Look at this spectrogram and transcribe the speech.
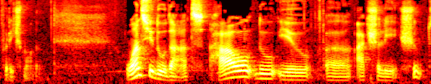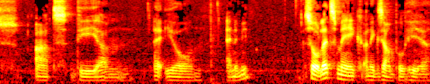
for each model. Once you do that, how do you uh, actually shoot at the um, at your enemy? So let's make an example here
